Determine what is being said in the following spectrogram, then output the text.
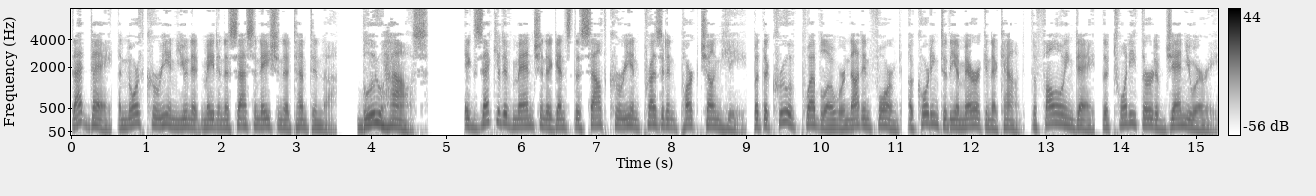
That day, a North Korean unit made an assassination attempt in the Blue House executive mansion against the South Korean President Park Chung hee, but the crew of Pueblo were not informed. According to the American account, the following day, the 23rd of January,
